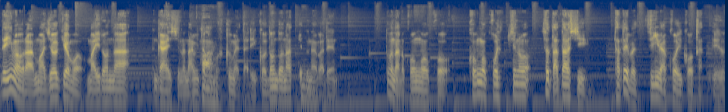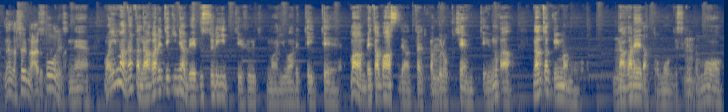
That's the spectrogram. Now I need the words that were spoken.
で、今ほら、まあ、状況も、まあ、いろんな外資の波とかも含めたり、こう、どんどんなっていく中で、どうなの？今後、こう、今後こっちの、ちょっと新しい例えば次はこう行こうかっていう、なんかそういうのあるそうですね。まあ、今なんか流れ的には Web3 っていうふうにまあ言われていて、まあメタバースであったりとかうん。ブロックチェーンっていうのが、なんとなく今の流れだと思うんですけれども、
